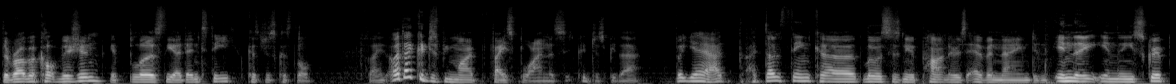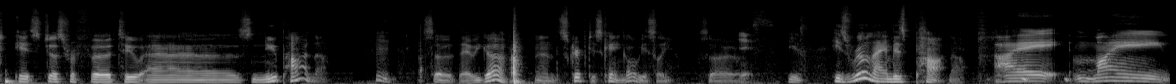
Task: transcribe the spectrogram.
the RoboCop vision it blurs the identity because just because they'll. Oh, that could just be my face blindness. It could just be that. But yeah, I, I don't think uh, Lewis's new partner is ever named in, in the in the script. It's just referred to as new partner. So there we go. And the script is king, obviously. So Yes. his his real name is partner. I my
